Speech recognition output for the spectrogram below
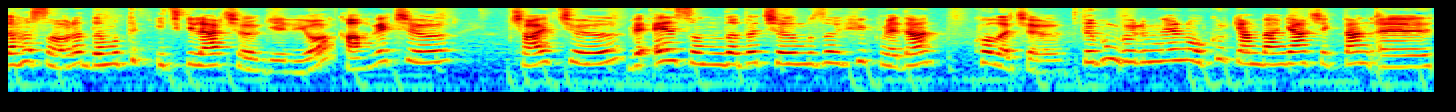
Daha sonra damıtık içkiler çağı geliyor. Kahve çağı, çay çağı ve en sonunda da çağımıza hükmeden kola çağı. Kitabın bölümlerini okurken ben gerçekten e,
